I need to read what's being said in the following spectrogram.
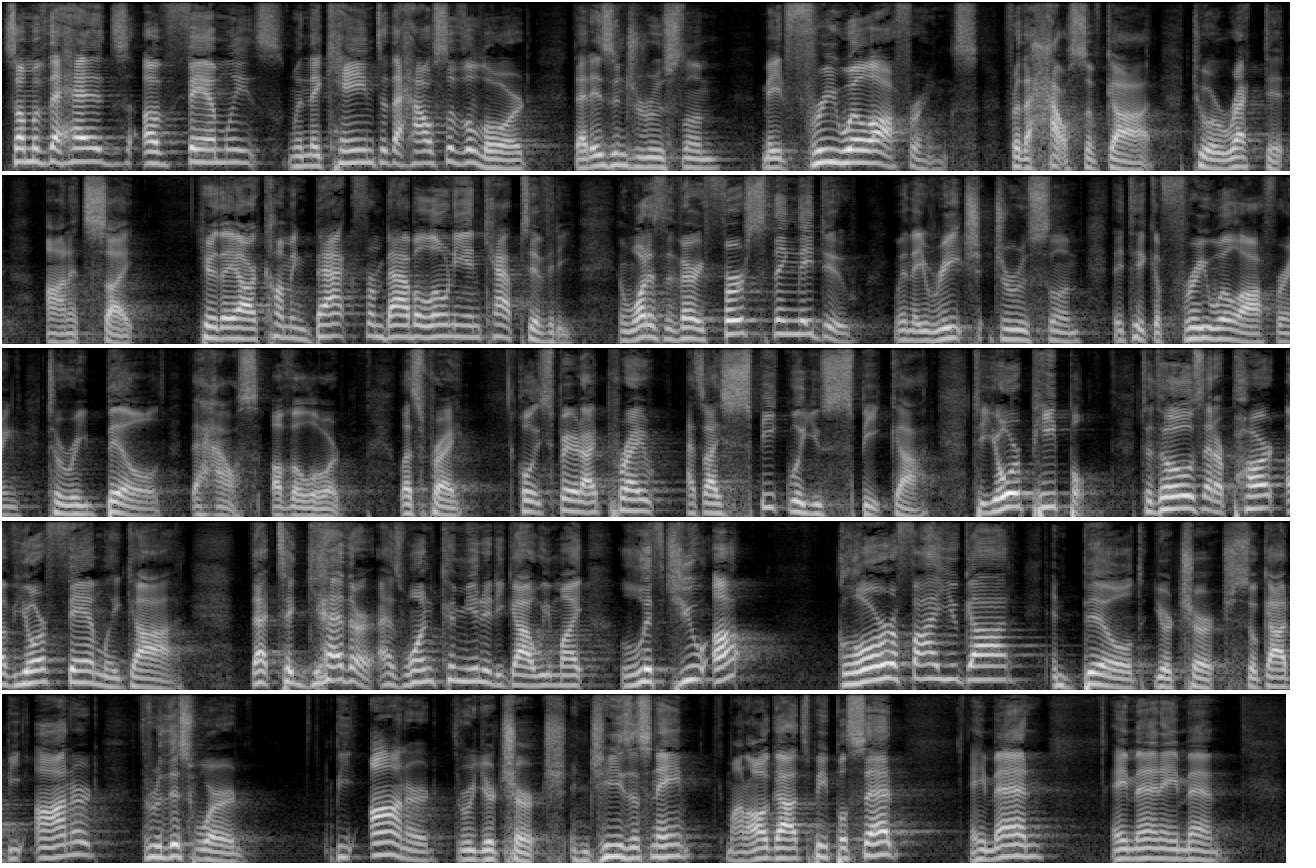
Some of the heads of families, when they came to the house of the Lord that is in Jerusalem, made free will offerings for the house of God to erect it on its site. Here they are coming back from Babylonian captivity. And what is the very first thing they do when they reach Jerusalem? They take a free will offering to rebuild the house of the Lord. Let's pray. Holy Spirit, I pray as I speak, will you speak, God, to your people, to those that are part of your family, God, that together as one community, God, we might lift you up glorify you, God, and build your church. So, God, be honored through this word. Be honored through your church. In Jesus' name, come on, all God's people said, Amen, amen, amen.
